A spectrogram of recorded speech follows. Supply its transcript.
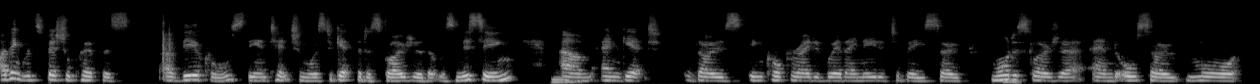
I think with special purpose uh, vehicles, the intention was to get the disclosure that was missing, mm. um, and get those incorporated where they needed to be. So more mm. disclosure and also more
